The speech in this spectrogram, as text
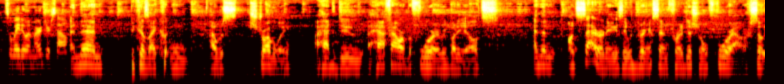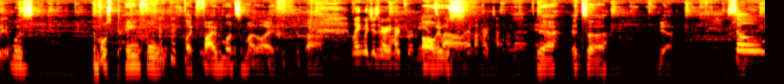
it's a way to immerse yourself. And then because I couldn't, I was struggling. I had to do a half hour before everybody else, and then on Saturdays they would bring us in for an additional four hours. So it was the most painful like five months of my life. Uh, Language is very hard for me Oh, as it well. was- I have a hard time with it. Yeah, it's uh, yeah. So,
